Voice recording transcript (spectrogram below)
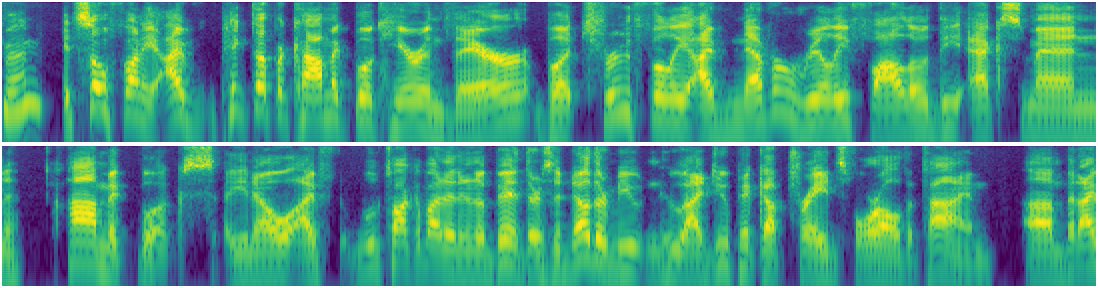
Men? It's so funny. I've picked up a comic book here and there, but truthfully, I've never really followed the X-Men comic books. You know, I've we'll talk about it in a bit. There's another mutant who I do pick up trades for all the time. Um, but I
